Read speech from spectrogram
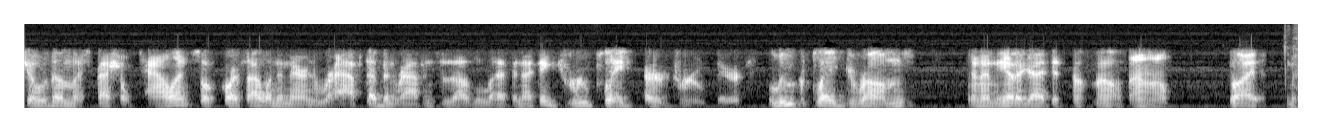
show them a special talent. So of course I went in there and rapped. I've been rapping since I was 11. I think Drew played or Drew there. Luke played drums, and then the other guy did something else. I don't know. But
